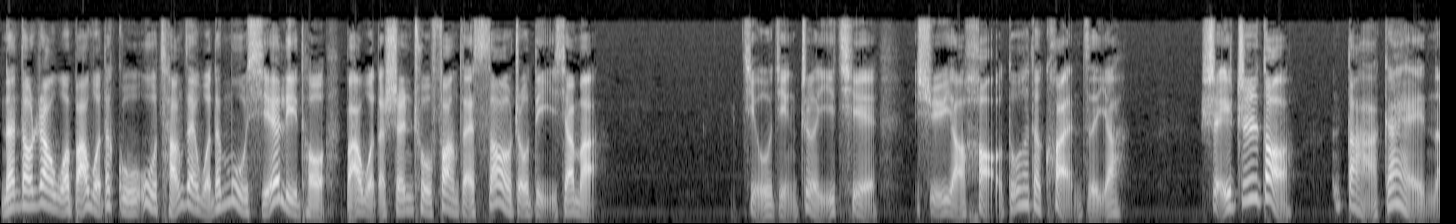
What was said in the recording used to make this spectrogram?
难道让我把我的谷物藏在我的木鞋里头，把我的牲畜放在扫帚底下吗？究竟这一切需要好多的款子呀？谁知道？大概呢？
